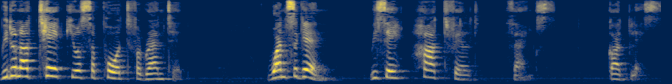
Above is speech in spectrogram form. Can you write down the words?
We do not take your support for granted. Once again, we say heartfelt thanks. God bless.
